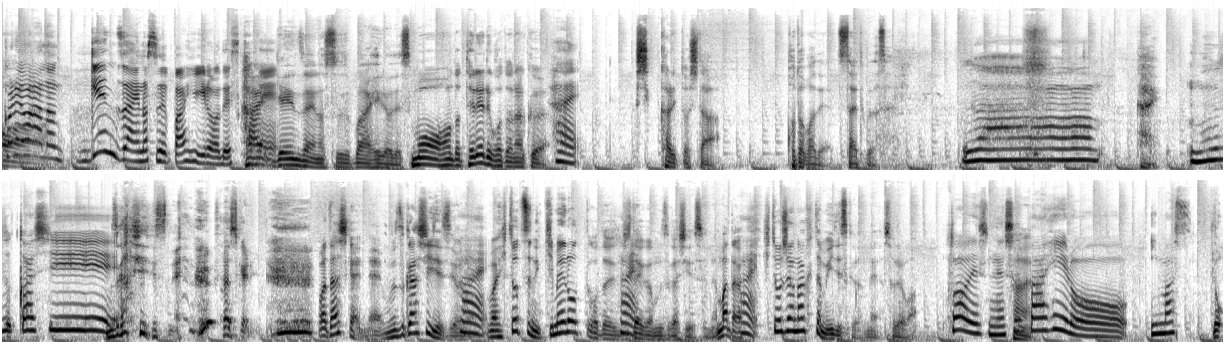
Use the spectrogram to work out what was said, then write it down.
おこれはあの現在のスーパーヒーローですかはいね現在のスーパーヒーローです。もう本当照れることなくはい、しっかりとした言葉で伝えてください。うわー。はい。難しい。難しいですね。確かに。まあ確かにね。難しいですよね、はい。まあ一つに決めろってこと自体が難しいですよね、まあだ人じゃなくてもいいですけどねそれは。そうですね。スーパーヒーローいます、お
